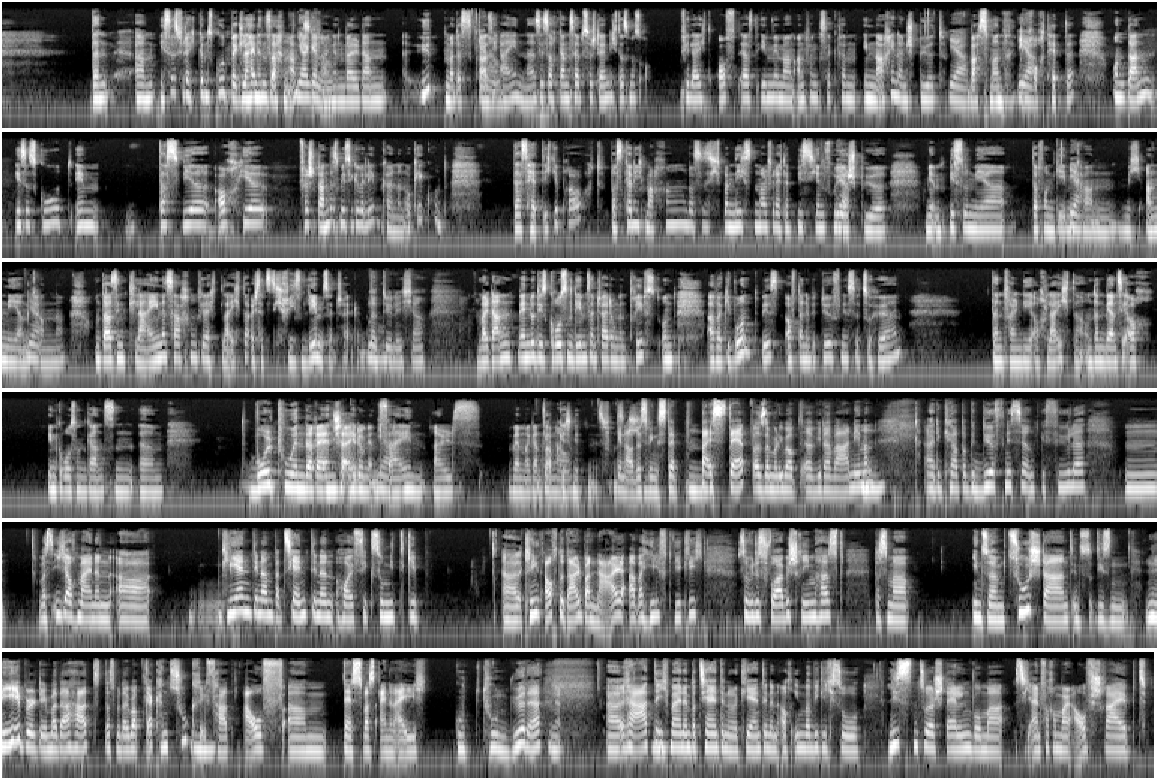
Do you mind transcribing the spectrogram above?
dann ähm, ist es vielleicht ganz gut, bei kleinen Sachen anzufangen, ja, genau. weil dann übt man das quasi genau. ein. Ne? Es ist auch ganz selbstverständlich, dass man es vielleicht oft erst eben, wie wir am Anfang gesagt haben, im Nachhinein spürt, ja. was man gebraucht ja. hätte. Und dann ist es gut, eben, dass wir auch hier verstandesmäßig überleben können. Okay, gut. Das hätte ich gebraucht. Was kann ich machen, dass ich beim nächsten Mal vielleicht ein bisschen früher ja. spüre, mir ein bisschen mehr davon geben ja. kann, mich annähern ja. kann. Ne? Und da sind kleine Sachen vielleicht leichter als jetzt die riesen Lebensentscheidungen. Natürlich, ja. Weil dann, wenn du diese großen Lebensentscheidungen triffst und aber gewohnt bist, auf deine Bedürfnisse zu hören, dann fallen die auch leichter und dann werden sie auch im Großen und Ganzen ähm, wohltuendere Entscheidungen ja. sein, als wenn man ganz genau. abgeschnitten ist von Genau, sich. deswegen Step mhm. by Step, also mal überhaupt äh, wieder wahrnehmen, mhm. äh, die Körperbedürfnisse und Gefühle. Mhm. Was ich auch meinen äh, Klientinnen, Patientinnen häufig so mitgib, äh, klingt auch total banal, aber hilft wirklich, so wie du es vorher beschrieben hast, dass man in so einem Zustand, in so diesen Nebel, den man da hat, dass man da überhaupt gar keinen Zugriff mhm. hat auf ähm, das, was einen eigentlich gut tun würde. Ja. Äh, rate mhm. ich meinen Patientinnen oder Klientinnen auch immer wirklich so Listen zu erstellen, wo man sich einfach einmal aufschreibt,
